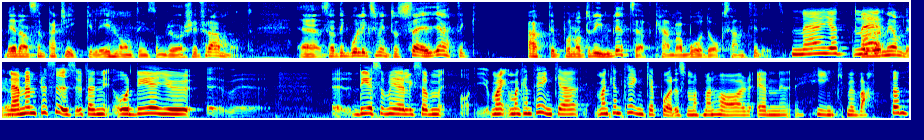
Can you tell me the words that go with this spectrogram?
Medan en partikel är någonting som rör sig framåt. Eh, så att det går liksom inte att säga att det, att det på något rimligt sätt kan vara både och samtidigt. Nej, jag, du nej, med om det? nej men precis. Utan, och det är ju eh, det som är liksom, man, man, kan tänka, man kan tänka på det som att man har en hink med vatten.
